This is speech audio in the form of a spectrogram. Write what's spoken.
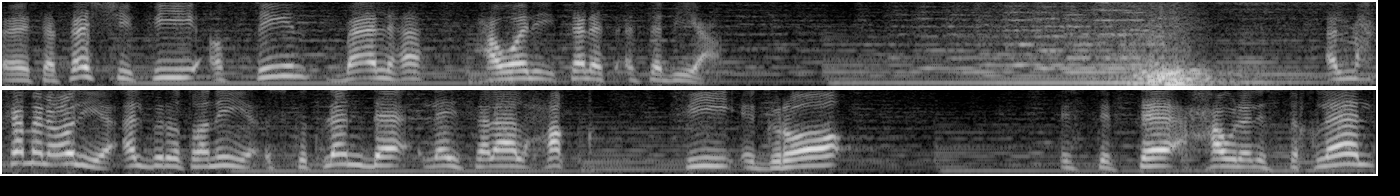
تفشي في الصين بقالها حوالي ثلاث أسابيع. المحكمة العليا البريطانية اسكتلندا ليس لها الحق في إجراء استفتاء حول الاستقلال.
